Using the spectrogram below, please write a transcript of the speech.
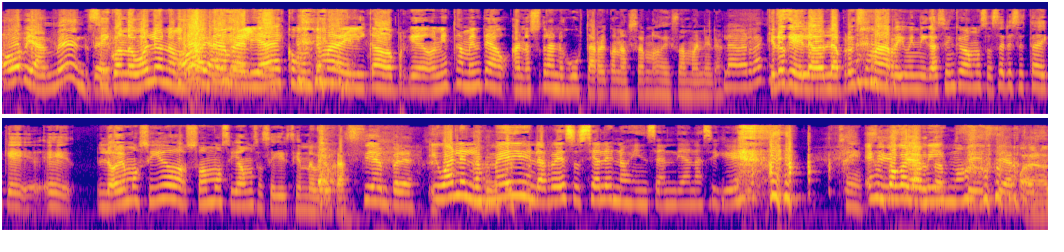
obviamente. Sí, cuando vos lo nombraste en realidad es como un tema delicado, porque honestamente a, a nosotras nos gusta reconocernos de esa manera. La verdad que Creo que sí. la, la próxima reivindicación que vamos a hacer es esta de que eh, lo hemos sido, somos y vamos a seguir siendo brujas. Siempre. Igual en los medios y en las redes sociales nos incendian, así que Sí. es Sí, un poco cierto, lo mismo. Bueno,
